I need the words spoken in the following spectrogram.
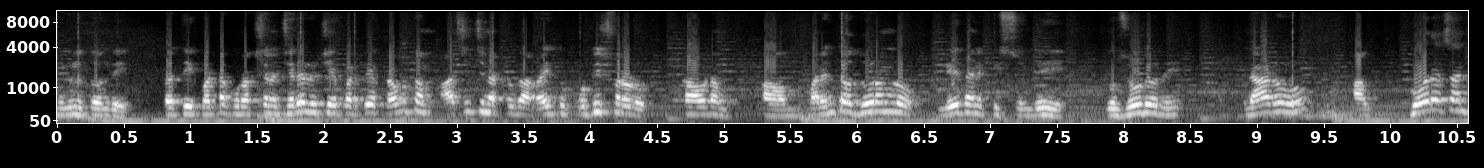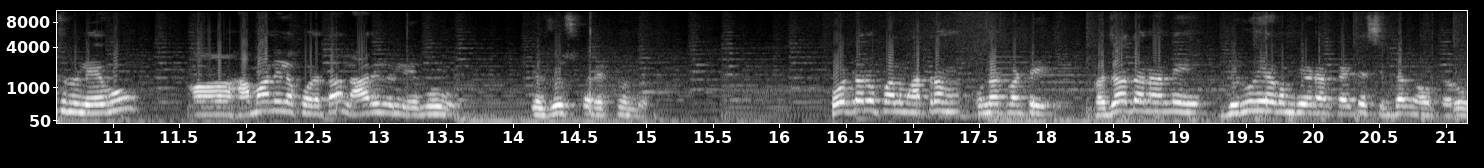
మిగులుతోంది. ప్రతి పంటకు రక్షణ చర్యలు చేపడితే ప్రభుత్వం ఆశించినట్టుగా రైతు కోటీశ్వరుడు కావడం మరెంతో దూరంలో లేదనిపిస్తుంది. ఇగో చూడుని నాడు ఆ గోనె సంచులు లేవు ఆ హమాలీల కొరత లారీలు లేవు. ఇక కోట్ల రూపాయలు మాత్రం ఉన్నటువంటి ప్రజాధనాన్ని దుర్వినియోగం చేయడానికి అయితే సిద్ధంగా ఉంటారు.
